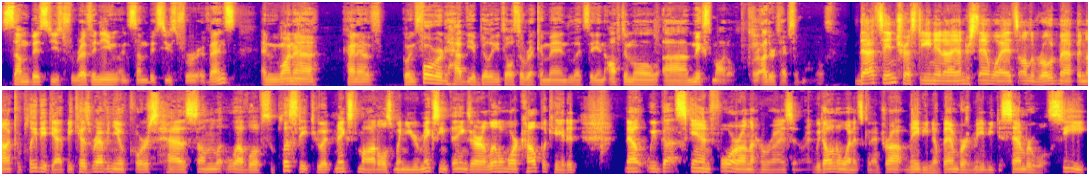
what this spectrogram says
some bits used for revenue and some bits used for events, and we want to kind of going forward have the ability to also recommend, let's say, an optimal uh, mixed model or other types of models. That's interesting, and I understand why it's on the roadmap and not completed yet. Because revenue, of course, has some level of simplicity to it. Mixed models, when you're mixing things, are a little more complicated. Now we've got SKAN Four on the horizon, right? We don't know when it's going to drop. Maybe November, maybe December. We'll see.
